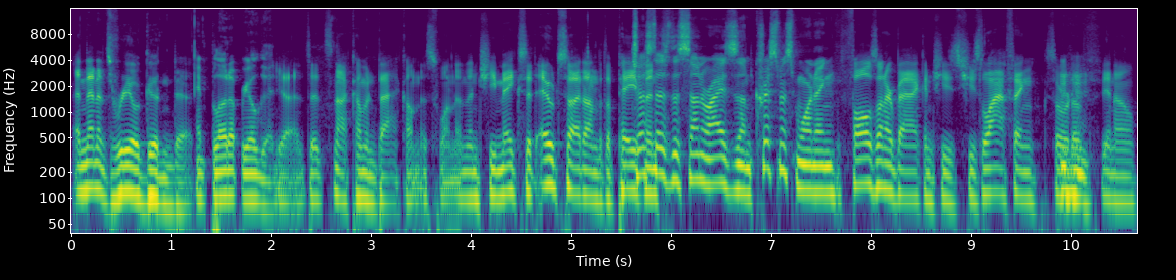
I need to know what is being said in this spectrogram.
And then it's real good and dead. It blowed up real good. Yeah, it's, it's not coming back on this one. And then she makes it outside onto the pavement. Just as the sun rises on Christmas morning, falls on her back and she's she's laughing, sort of, you know,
